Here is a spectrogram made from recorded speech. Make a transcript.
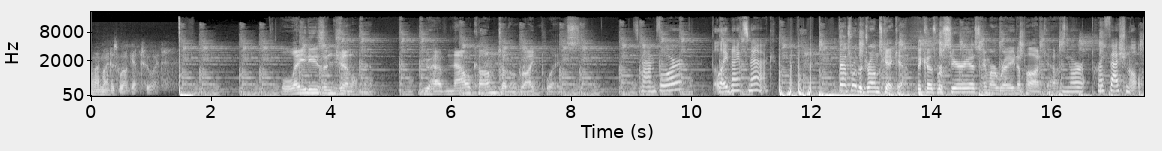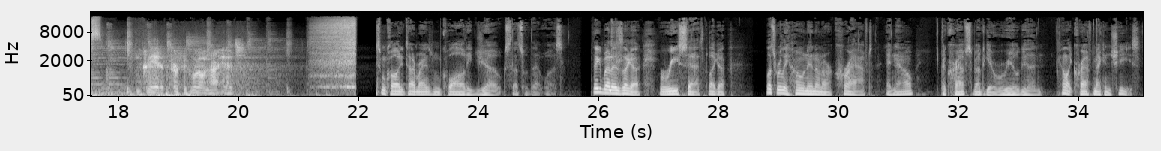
Well, I might as well get to it. Ladies and gentlemen, you have now come to the right place. It's time for the late night snack. That's where the drums kick in because we're serious and we're ready to podcast. You're professionals. We can create a perfect world in our heads. Some quality time writing some quality jokes. That's what that was. Think about it as like a reset, like a let's really hone in on our craft. And now the craft's about to get real good. Kind of like Kraft mac and cheese.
